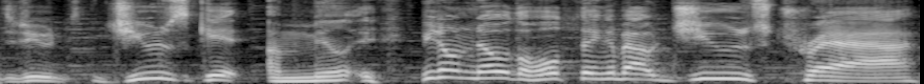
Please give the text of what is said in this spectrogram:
Dude, Jews get a million. If you don't know the whole thing about Jews, tra,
